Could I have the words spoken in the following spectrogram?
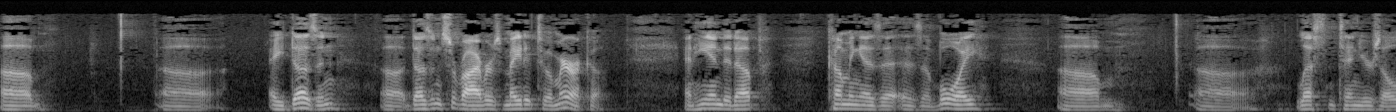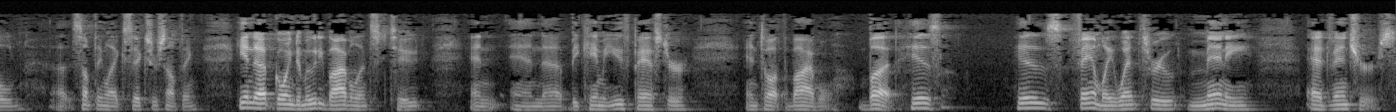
a dozen uh, dozen survivors, made it to America, and he ended up coming as a as a boy, um, uh, less than ten years old, uh, something like six or something. He ended up going to Moody Bible Institute and and uh, became a youth pastor and taught the Bible. But his his family went through many adventures,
